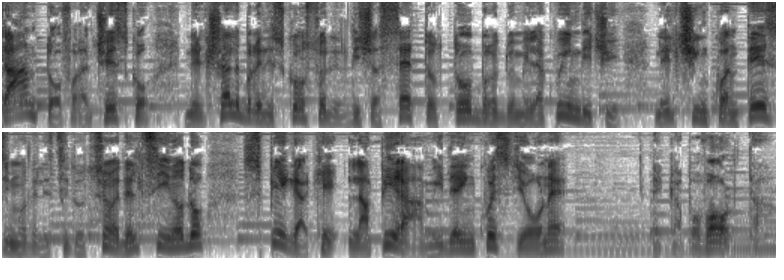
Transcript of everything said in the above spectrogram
Intanto Francesco, nel celebre discorso del 17 ottobre 2015, nel cinquantesimo dell'istituzione del Sinodo, spiega che la piramide in questione è capovolta.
